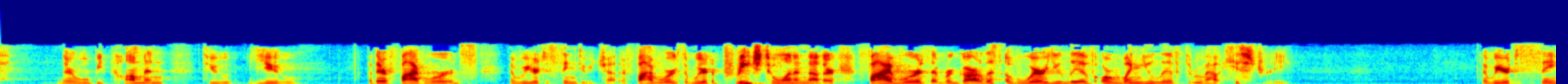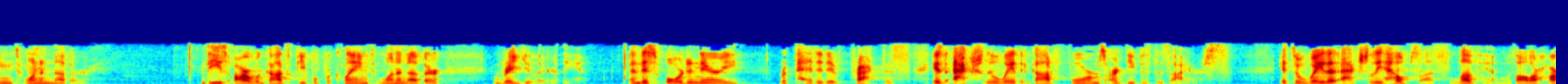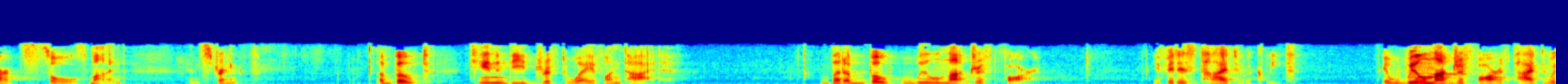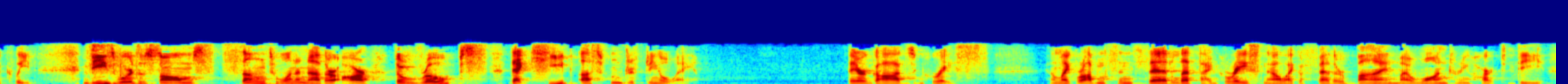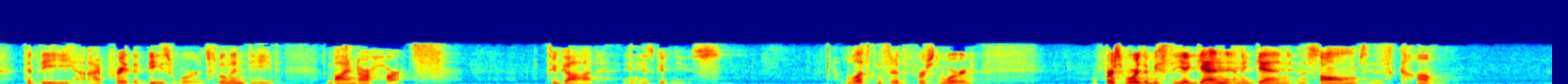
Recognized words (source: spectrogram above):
they will be common to you. But there are five words that we are to sing to each other, five words that we are to preach to one another, five words that, regardless of where you live or when you live throughout history, that we are to sing to one another. These are what God's people proclaim to one another regularly. And this ordinary, repetitive practice is actually a way that God forms our deepest desires. It's a way that actually helps us love Him with all our hearts, souls, mind, and strength. A boat can indeed drift away if untied. But a boat will not drift far if it is tied to a cleat. It will not drift far if tied to a cleat. These words of Psalms, sung to one another, are the ropes that keep us from drifting away. They are God's grace. And like Robinson said, let thy grace now like a feather bind my wandering heart to thee. To thee, I pray that these words will indeed bind our hearts to God and his good news. Well, let's consider the first word the first word that we see again and again in the Psalms is come.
